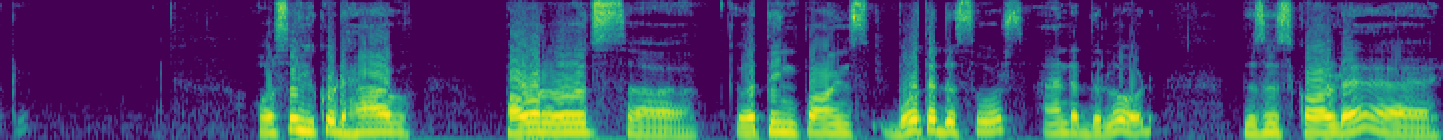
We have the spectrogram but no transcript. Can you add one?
Okay. Also you could have power earths uh, earthing points both at the source and at the load this is called a,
